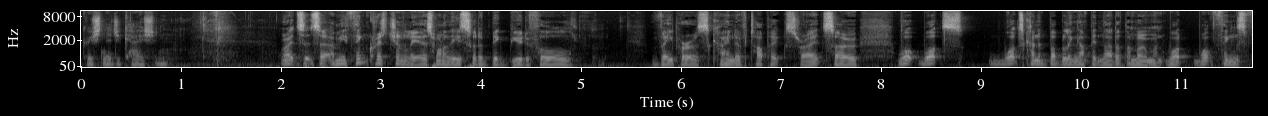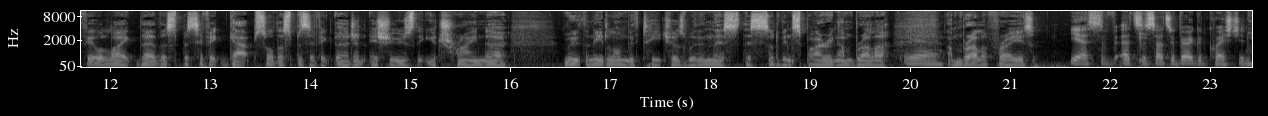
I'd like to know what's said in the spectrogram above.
Christian education. Right. So, so, I mean, think Christianly as one of these sort of big, beautiful, vaporous kind of topics, right? So, what what's what's kind of bubbling up in that at the moment? What what things feel like they're the specific gaps or the specific urgent issues that you're trying to move the needle on with teachers within this this sort of inspiring umbrella yeah. umbrella phrase? Yes, it's a, so it's a very good question.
